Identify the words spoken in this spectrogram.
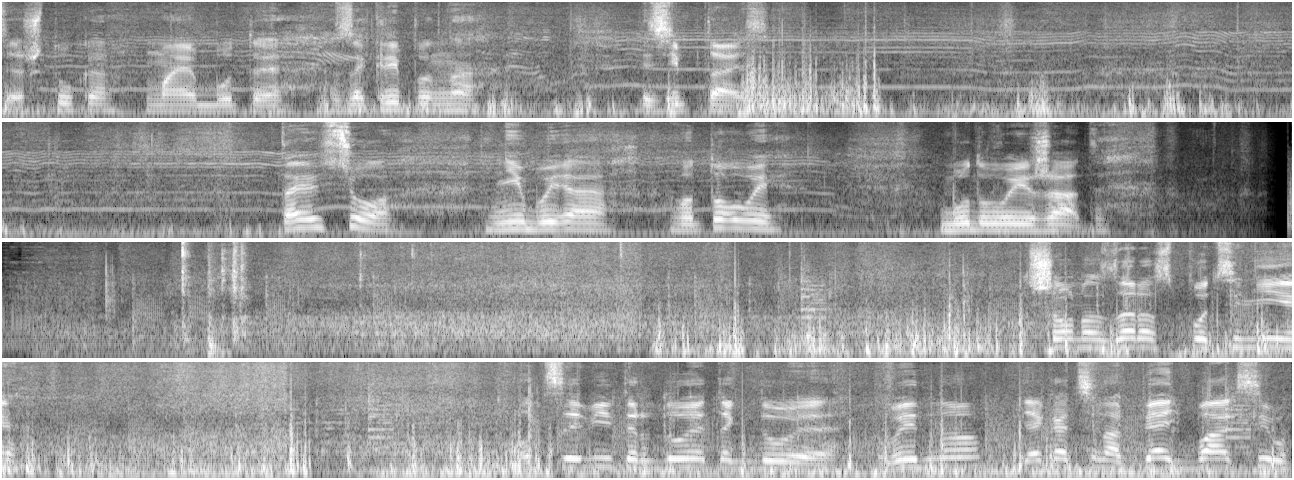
ця штука має бути закріплена зіп-тайс. Та і все, ніби я готовий, буду виїжджати. Що у нас зараз по ціні? Оце вітер дує, так дує. Видно, яка ціна? 5 баксів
